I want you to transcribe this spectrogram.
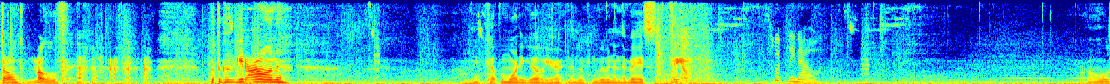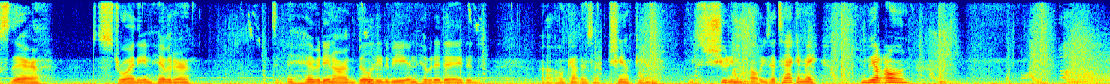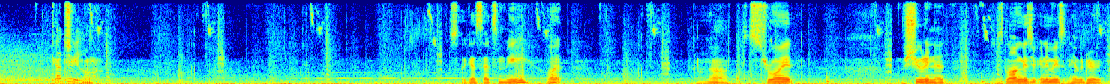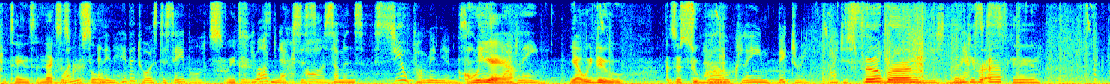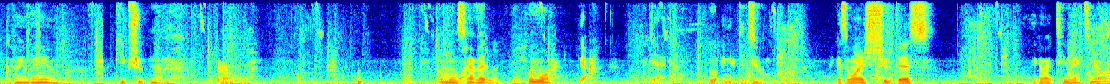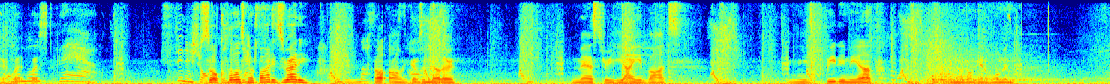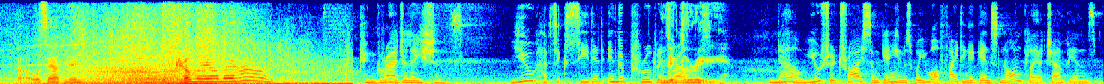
Don't move. Put the cookie on. Only a couple more to go here, and then we can move in in the base. Bam! Swiftly now. We're almost there. Destroy the inhibitor. It's inhibiting our ability to be inhibited. Oh god, there's a champion. He's shooting. Oh, he's attacking me. Leave me alone. Got you. So I guess that's me? What? I don't know. Destroy it. I'm shooting it. As long as your enemy's inhibitor contains the Nexus Once crystal. an inhibitor is disabled, Sweet. your Nexus summons super minions Oh, into yeah. that lane. Yeah, we do. Because they're super. Now claim victory by destroying Super! the enemy's Thank you for Nexus. asking. Bam bam. Keep shooting them. Almost have it. some of this? One more. Yeah. You're dead. Ooh, and you're dead too. I guess I want to shoot this. I think my teammates are up there. What? What? there. Finish off So the close, my body's ready. Uh oh, here comes on. another Master Yi bot. And He's beating me up. I know, don't hit a woman. Uh, what's happening? Kamehameha! Congratulations. You have succeeded in the proven. Victory. Now you should try some games where you are fighting against non-player champions.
